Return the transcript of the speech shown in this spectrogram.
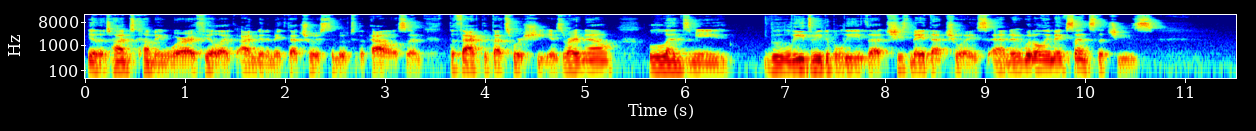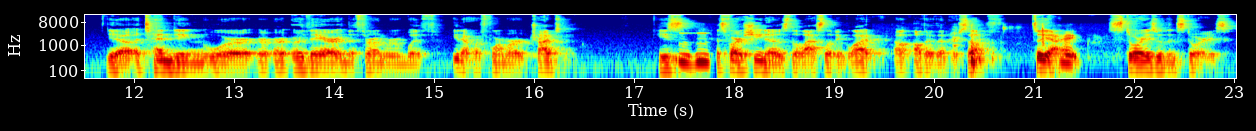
you know the time's coming where I feel like I'm going to make that choice to move to the palace and the fact that that's where she is right now lends me leads me to believe that she's made that choice and it would only make sense that she's you know, attending or, or, or there in the throne room with, you know, her former tribesmen. He's, Mhm. as far as she knows, the last living glider, other than herself. So yeah, Right. stories within stories.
